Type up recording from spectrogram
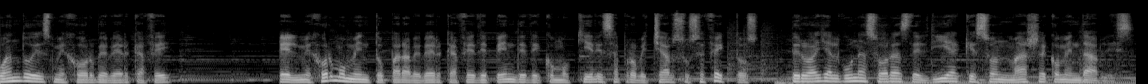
¿cuándo es mejor beber café? El mejor momento para beber café depende de cómo quieres aprovechar sus efectos, pero hay algunas horas del día que son más recomendables.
